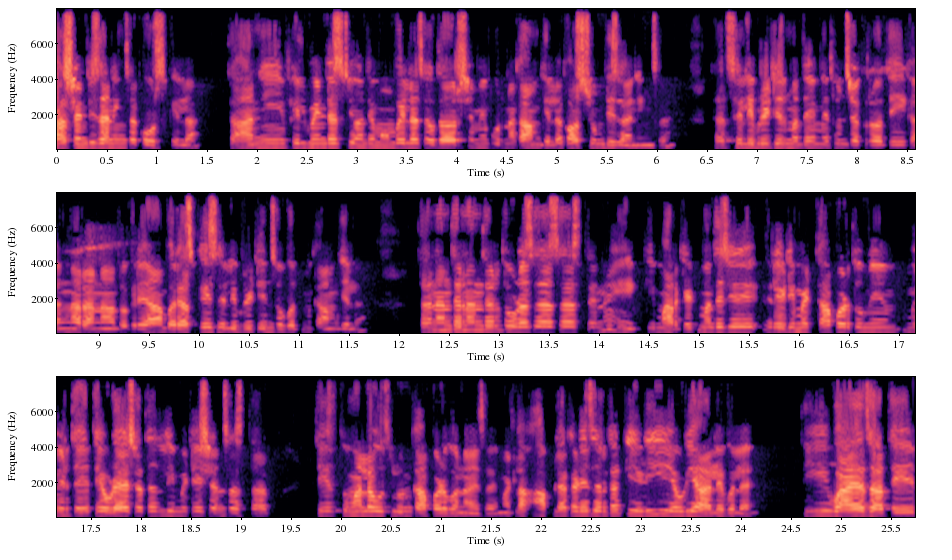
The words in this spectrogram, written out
फॅशन डिझायनिंगचा कोर्स केला. आणि फिल्म इंडस्ट्रीमध्ये मुंबईला चौदा वर्ष मी पूर्ण काम केलं कॉस्ट्युम डिझायनिंगचं त्यात सेलिब्रिटीजमध्ये मिथुन चक्रवर्ती कंगना राणावत वगैरे हा बऱ्याच काही सेलिब्रिटींसोबत मी काम केलं. त्यानंतर नंतर थोडंसं असं असतं ना की मार्केटमध्ये जे रेडीमेड कापड तुम्ही मिळते तेवढ्या याच्यातच लिमिटेशन्स असतात. तेच तुम्हाला उचलून कापड बनायचं आहे म्हटलं आपल्याकडे जर का केळी एवढी अवेलेबल आहे ती वाया जाते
